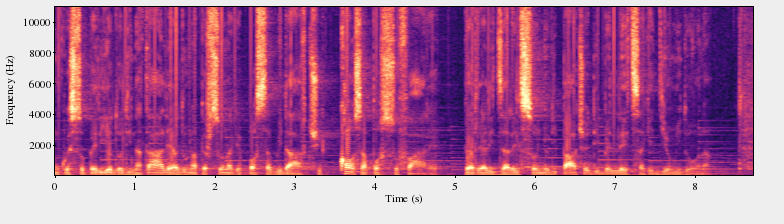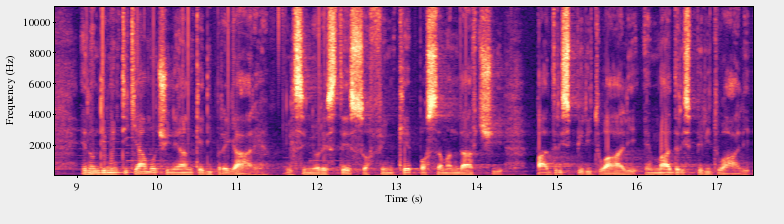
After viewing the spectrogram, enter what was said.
in questo periodo di Natale ad una persona che possa guidarci cosa posso fare per realizzare il sogno di pace e di bellezza che Dio mi dona. E non dimentichiamoci neanche di pregare il Signore stesso affinché possa mandarci padri spirituali e madri spirituali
